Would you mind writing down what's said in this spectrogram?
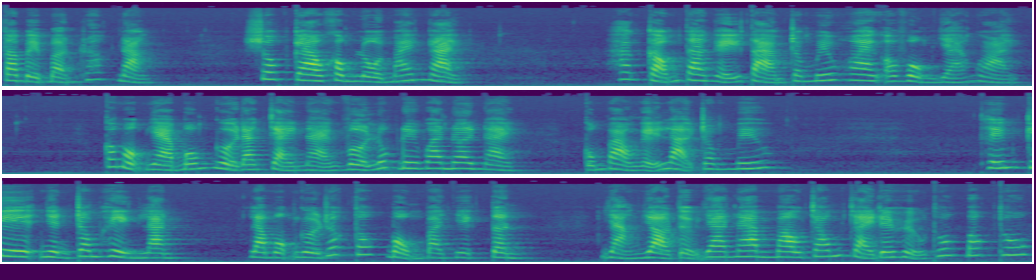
ta bị bệnh rất nặng. Sốt cao không lùi mấy ngày. Hang cổng ta nghỉ tạm trong miếu hoang ở vùng giả ngoại. Có một nhà bốn người đang chạy nạn vừa lúc đi qua nơi này, cũng vào nghỉ lại trong miếu. Thím kia nhìn trong hiền lành, là một người rất tốt bụng và nhiệt tình. Dặn dò tiểu gia nam mau chóng chạy đi hiệu thuốc bốc thuốc.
